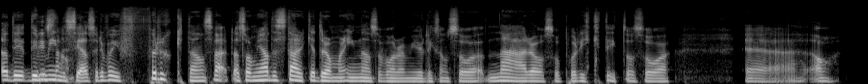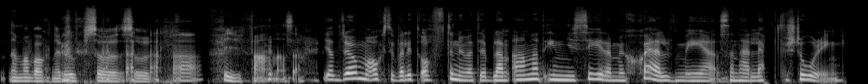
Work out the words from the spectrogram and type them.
det, det, det, det minns jag, så det var ju fruktansvärt. Alltså om jag hade starka drömmar innan så var de ju liksom så nära och så på riktigt och så, eh, ja, när man vaknade upp så, så fy fan alltså. Jag drömmer också väldigt ofta nu att jag bland annat injicerar mig själv med sån här läppförstoring.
